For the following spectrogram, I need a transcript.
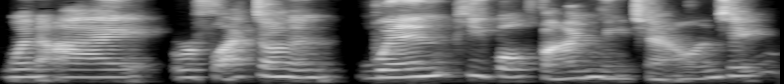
when i reflect on when people find me challenging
